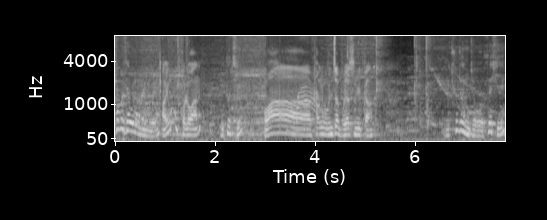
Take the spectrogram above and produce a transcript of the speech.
탑을 세우려고 하는 거예요 아이고, 걸로 가네? 리터치 와, 방금 운전 보셨습니까? 이 충전 저거 슬래시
